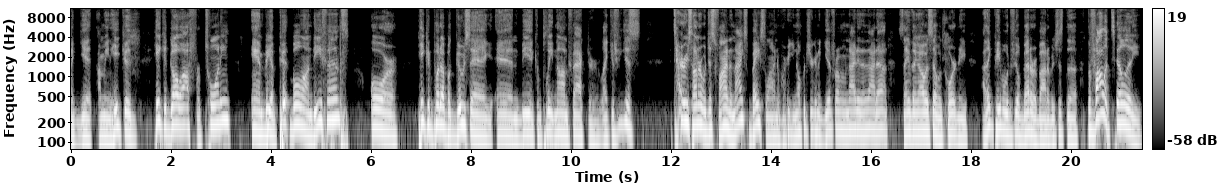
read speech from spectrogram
to get. I mean, he could he could go off for 20 and be a pit bull on defense or he could put up a goose egg and be a complete non-factor. Like if you just Tyrese Hunter would just find a nice baseline where you know what you're going to get from him night in and night out. Same thing I always said with Courtney. I think people would feel better about it. It's just the the volatility,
